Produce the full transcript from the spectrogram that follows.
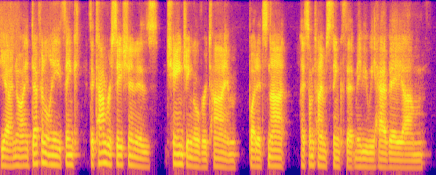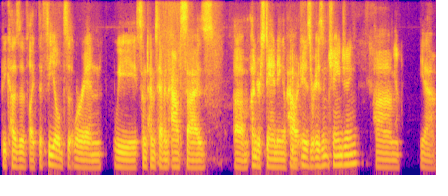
Yeah no i definitely think the conversation is changing over time but it's not i sometimes think that maybe we have a um because of like the fields that we're in we sometimes have an outsize um, understanding of how it is or isn't changing. Um, yeah.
